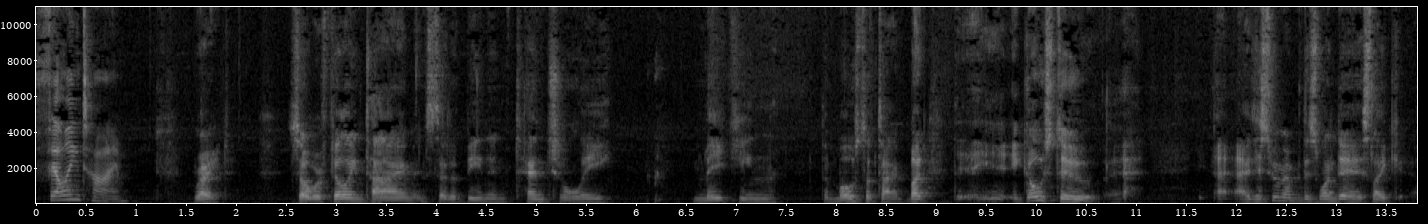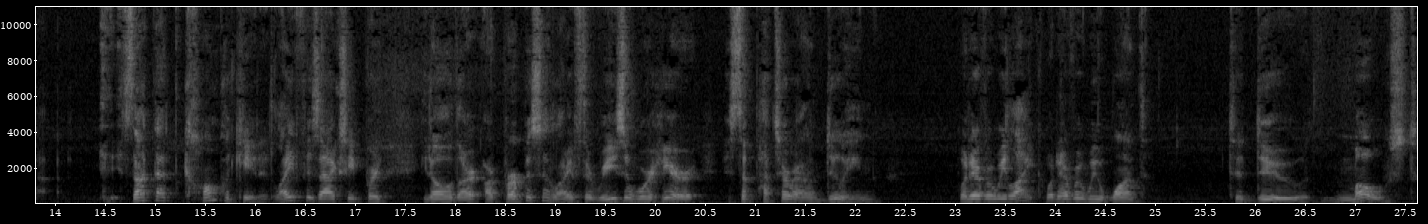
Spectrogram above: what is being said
filling time. Right. So we're filling time instead of being intentionally making the most of time. But it goes to, I- just remember this one day, it's like, it's not that complicated. Life is actually pretty, you know, our, our purpose in life, the reason we're here is to putz around doing whatever we like, whatever we want to do most.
